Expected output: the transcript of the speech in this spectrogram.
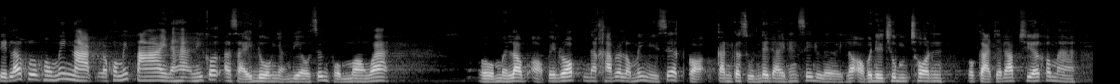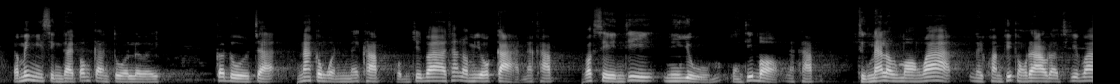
ติดแล้วเราคงไม่หนัก เราคงไม่ตายนะฮะอันนี้ก็อาศัยดวงอย่างเดียว ซึ่งผมมองว่าโอ้เหมือนเราออกไปรบนะครับ แล้วเราไม่มีเสื้อเกราะกันกระสุนใดๆทั้งสิ้นเลย เราออกไปในชุมชน โอกาสจะรับเชื้อเข้ามา เราไม่มีสิ่งใดป้องกันตัวเลย ก็ดูจะน่ากังวลไหมครับ ผมคิดว่าถ้าเรามีโอกาสนะครับ วัคซีนที่มีอยู่อย่างที่บอกนะครับ ถึงแม้เรามองว่าในความคิดของเราเราคิดว่า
